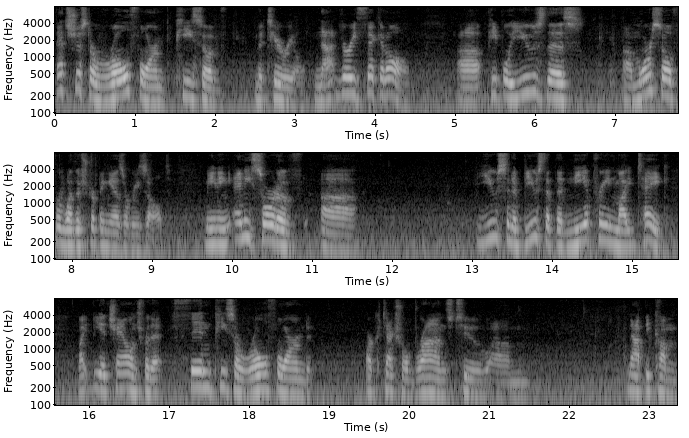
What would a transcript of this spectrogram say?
that's just a roll formed piece of material, not very thick at all. Uh, people use this uh, more so for weather stripping as a result, meaning any sort of uh, use and abuse that the neoprene might take might be a challenge for that thin piece of roll formed architectural bronze to um, not become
